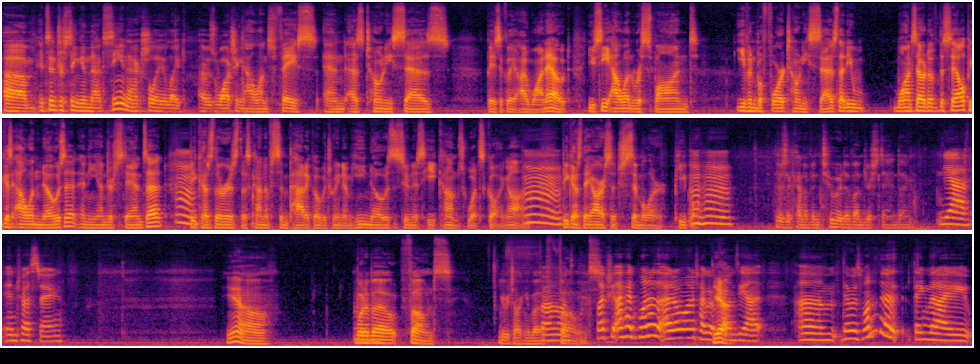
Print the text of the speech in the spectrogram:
Um, it's interesting in that scene, actually. Like I was watching Alan's face, and as Tony says, basically, "I want out," you see Alan respond even before Tony says that he wants out of the sale because Alan knows it and he understands it mm. because there is this kind of simpatico between them. He knows as soon as he comes what's going on mm. because they are such similar people. Mm-hmm. There's a kind of intuitive understanding. Yeah, interesting. Yeah. What mm. about phones? You were talking about Phones. phones. Well, actually, I had one other. I don't want to talk about Yeah. phones yet. Um, there was one other thing that I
